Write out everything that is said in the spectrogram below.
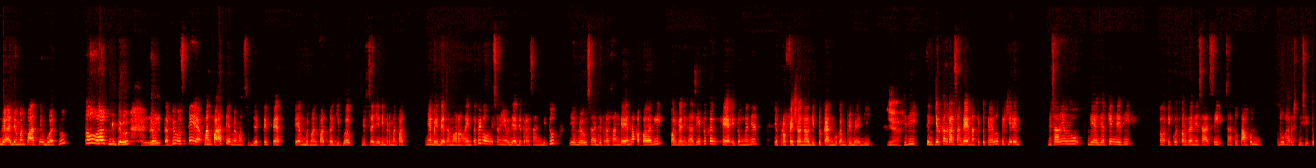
gak ada manfaatnya buat lu tolak gitu. Iya, tapi maksudnya ya manfaat ya memang subjektif ya. Yang bermanfaat bagi gue bisa jadi bermanfaatnya beda sama orang lain. Tapi kalau misalnya udah ada perasaan gitu ya gak usah ada perasaan gak enak. Apalagi organisasi itu kan kayak hitungannya ya profesional gitu kan bukan pribadi. Iya. jadi singkirkan rasa gak enak itu kayak lu pikirin. Misalnya lu diajakin jadi eh, ikut organisasi satu tahun lu harus di situ.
